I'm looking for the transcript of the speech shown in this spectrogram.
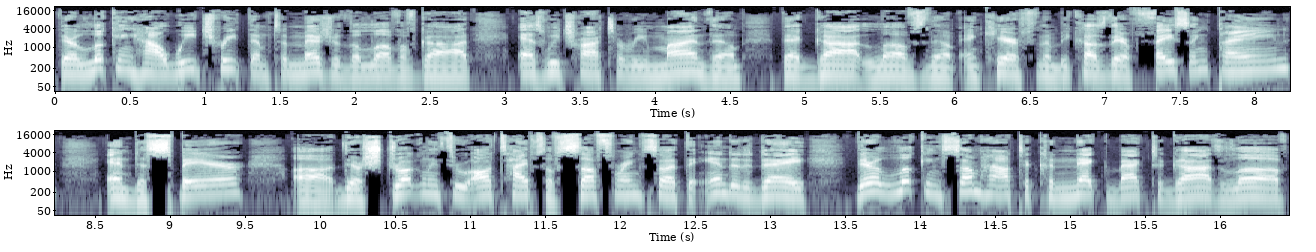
they're looking how we treat them to measure the love of God as we try to remind them that God loves them and cares for them because they're facing pain and despair. Uh, they're struggling through all types of suffering. So at the end of the day, they're looking somehow to connect back to God's love love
